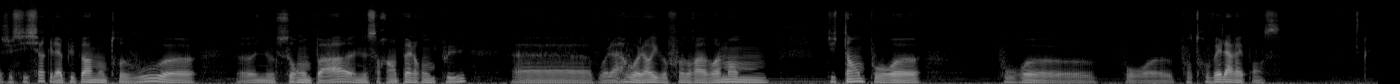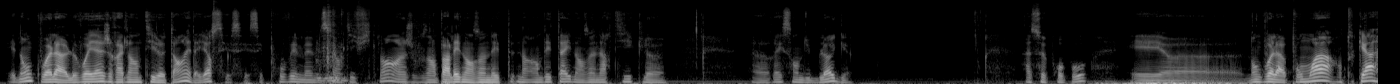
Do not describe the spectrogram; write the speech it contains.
je suis sûr que la plupart d'entre vous ne le sauront pas, ne se rappelleront plus. Euh, voilà, ou alors il vous faudra vraiment du temps pour, euh, pour, euh, pour, trouver la réponse. Et donc voilà, le voyage ralentit le temps, et d'ailleurs c'est prouvé même scientifiquement, hein. je vous en parlais dans un en détail dans un article récent du blog à ce propos. Et donc voilà, pour moi en tout cas,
